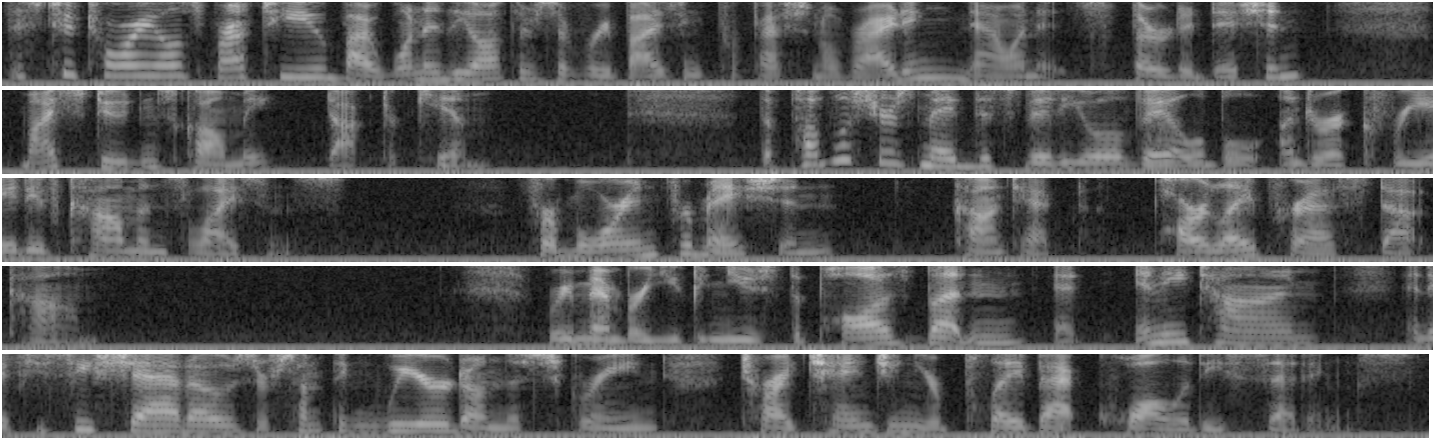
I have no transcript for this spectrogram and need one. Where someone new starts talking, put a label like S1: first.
S1: This tutorial is brought to you by one of the authors of Revising Professional Writing, now in its third edition. My students call me Dr. Kim. The publishers made this video available under a Creative Commons license. For more information, contact parlorpress.com. Remember, you can use the pause button at any time, and if you see shadows or something weird on the screen, try changing your playback quality settings.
